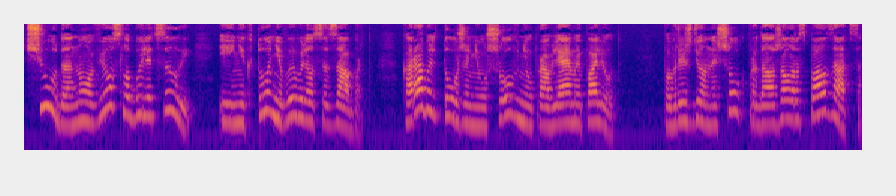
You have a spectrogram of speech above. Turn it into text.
Чудо, но весла были целы, и никто не вывалился за борт. Корабль тоже не ушел в неуправляемый полет. Поврежденный шелк продолжал расползаться,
